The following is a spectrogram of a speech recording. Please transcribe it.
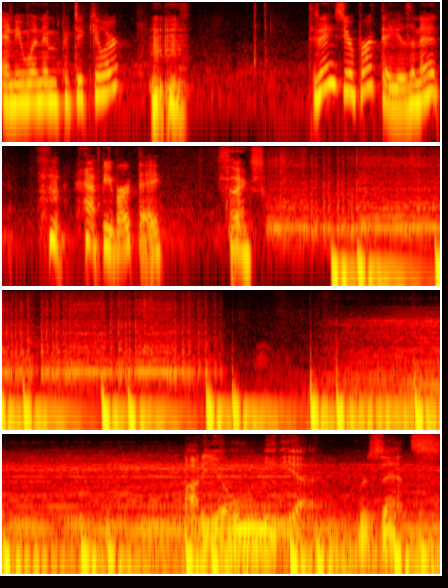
Anyone in particular? Mm-mm. Today's your birthday, isn't it? Happy birthday. Thanks. Audiohm Media presents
